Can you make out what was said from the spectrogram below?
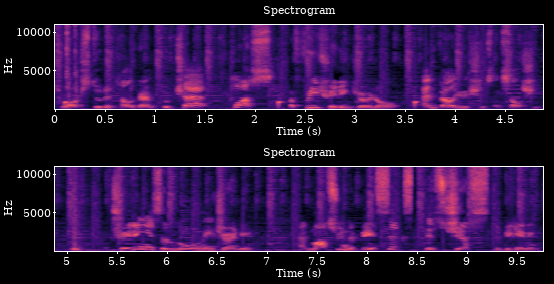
to our student Telegram group chat, plus a free trading journal and valuations Excel sheet. Trading is a lonely journey, and mastering the basics is just the beginning.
